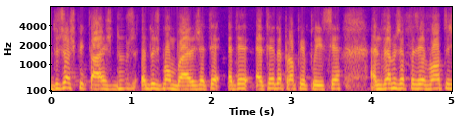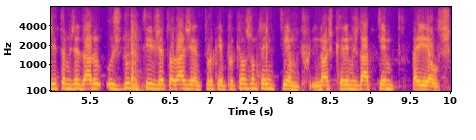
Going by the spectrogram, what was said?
dos hospitais, dos, dos bombeiros, até, até, até, da própria polícia, andamos a fazer voltas e estamos a dar os donativos a toda a gente. Porquê? Porque eles não têm tempo e nós queremos dar tempo a eles.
